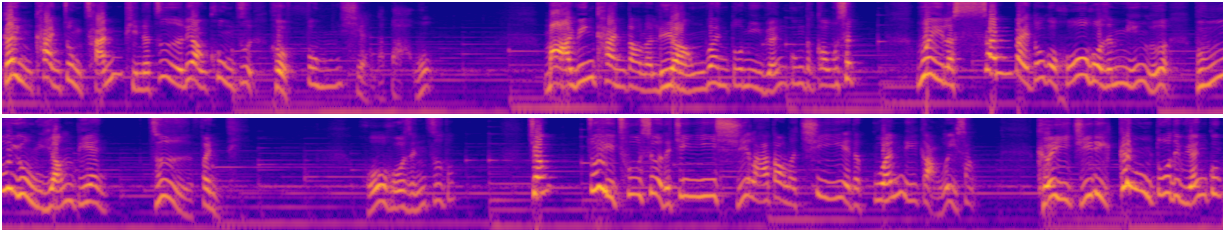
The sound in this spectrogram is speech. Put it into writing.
更看重产品的质量控制和风险的把握。马云看到了两万多名员工的高盛。为了三百多个合伙人名额，不用扬鞭自奋蹄。合伙人制度将最出色的精英吸纳到了企业的管理岗位上，可以激励更多的员工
